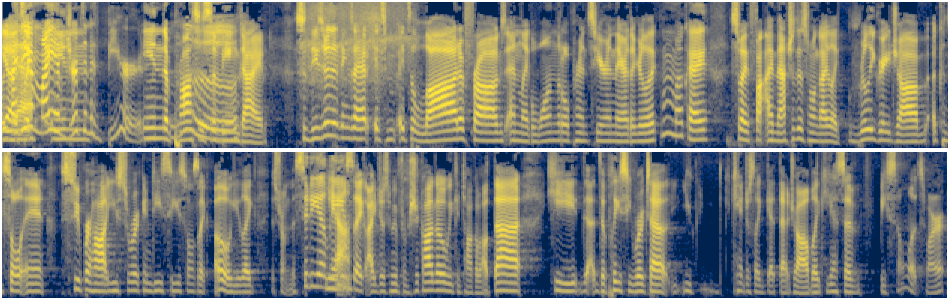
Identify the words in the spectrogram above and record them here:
yet. yeah. I it's think like it might have in, dripped in his beard. in the process of Ugh. being dyed. So these are the things I have. It's it's a lot of frogs and like one little prince here and there that you're like, hmm, okay. So I fi- I matched with this one guy, like really great job, a consultant, super hot, used to work in DC. So I was like, oh, he like is from the city at Yeah. least. Like I just moved from Chicago. We can talk about that. He the, the place he works at, you can't just like get that job. Like he has to be somewhat smart.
